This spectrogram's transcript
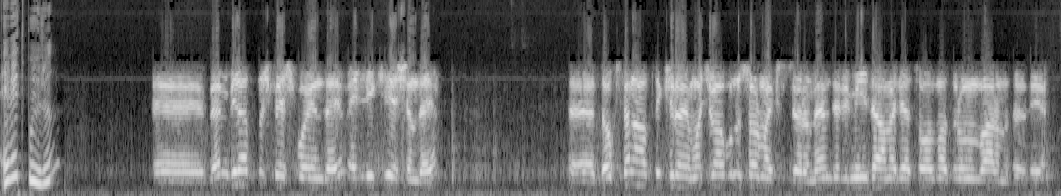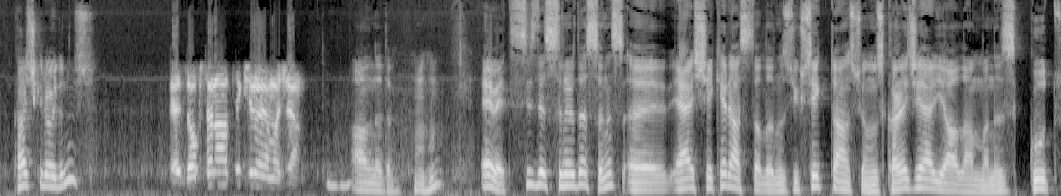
Evet buyurun. Ee, ben 1.65 boyundayım. 52 yaşındayım. Ee, 96 kiloyum. Hocama bunu sormak istiyorum. Benim de bir mide ameliyatı olma durumum var mıdır diye. Kaç kiloydunuz? Ee, 96 kiloyum hocam. Anladım. Hı hı. Evet siz de sınırdasınız. Ee, eğer şeker hastalığınız, yüksek tansiyonunuz, karaciğer yağlanmanız, gut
